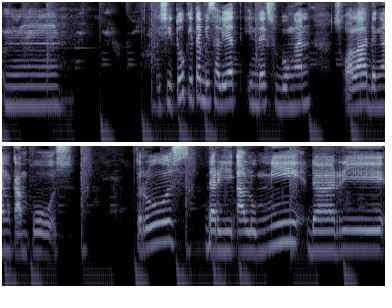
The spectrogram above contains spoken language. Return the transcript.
um, di situ kita bisa lihat indeks hubungan sekolah dengan kampus. Terus dari alumni, dari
